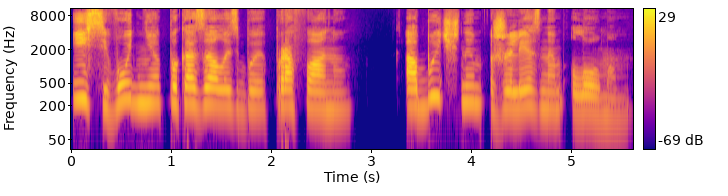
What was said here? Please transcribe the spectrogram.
и сегодня показалась бы профану обычным железным ломом.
